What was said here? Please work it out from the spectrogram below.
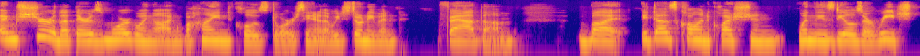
I'm sure that there's more going on behind closed doors, know, that we just don't even fathom. But it does call into question when these deals are reached,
